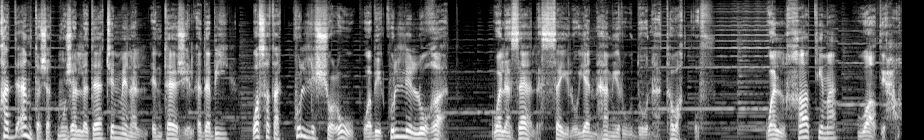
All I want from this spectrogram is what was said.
قد أنتجت مجلدات من الإنتاج الأدبي وسط كل الشعوب وبكل اللغات ولا زال السيل ينهمر دون توقف والخاتمه واضحه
